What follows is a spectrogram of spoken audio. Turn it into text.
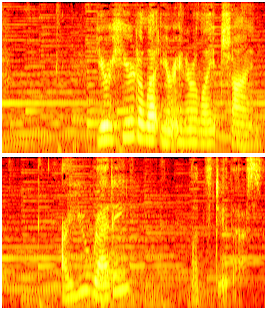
You're here to let your inner light shine. Are you ready? Let's do this.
